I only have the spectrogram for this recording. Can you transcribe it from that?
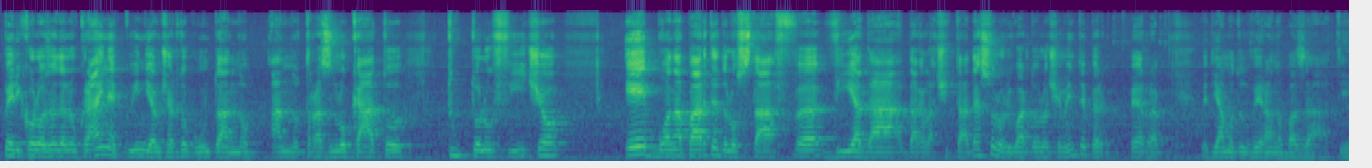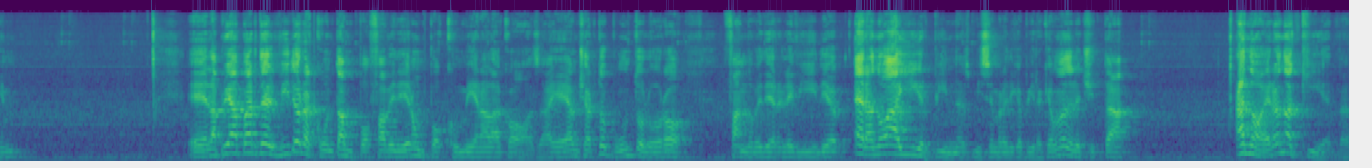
pericolosa dell'Ucraina e quindi a un certo punto hanno, hanno traslocato tutto l'ufficio e buona parte dello staff via da- dalla città. Adesso lo riguardo velocemente per, per- vediamo dove erano basati. Eh, la prima parte del video racconta un po', fa vedere un po' com'era la cosa e a un certo punto loro fanno vedere le video. Erano a Irpin, mi sembra di capire, che è una delle città... Ah no, erano a Kiev.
